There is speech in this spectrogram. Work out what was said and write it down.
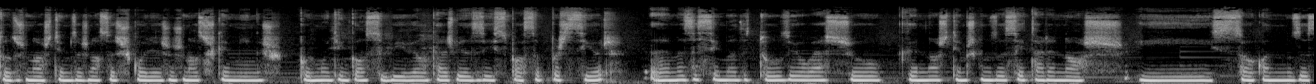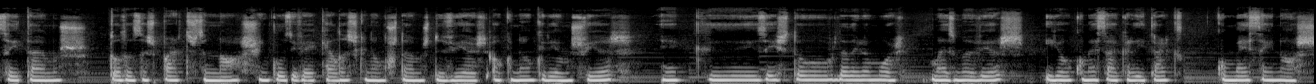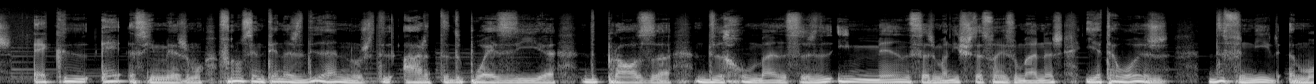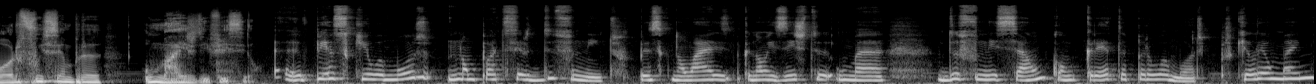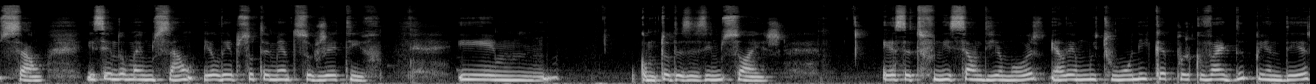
Todos nós temos as nossas escolhas, os nossos caminhos, por muito inconcebível que às vezes isso possa parecer, ah, mas acima de tudo eu acho que nós temos que nos aceitar a nós e só quando nos aceitamos todas as partes de nós, inclusive aquelas que não gostamos de ver ou que não queremos ver, é que existe o verdadeiro amor. Mais uma vez, e eu começo a acreditar que começa em nós é que é assim mesmo. Foram centenas de anos de arte, de poesia, de prosa, de romances, de imensas manifestações humanas e até hoje definir amor foi sempre o mais difícil. Eh, penso que o amor não pode ser definido. Penso que não, há, que não existe uma definição concreta para o amor, porque ele é uma emoção e, sendo uma emoção, ele é absolutamente subjetivo. E, como todas as emoções, essa definição de amor ela é muito única porque vai depender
